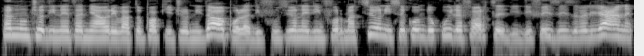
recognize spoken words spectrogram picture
L'annuncio di Netanyahu è arrivato pochi giorni dopo la diffusione di informazioni secondo cui le forze di difesa israeliane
